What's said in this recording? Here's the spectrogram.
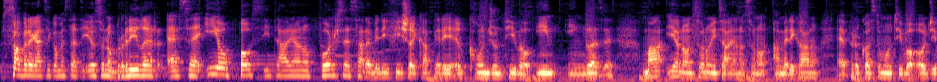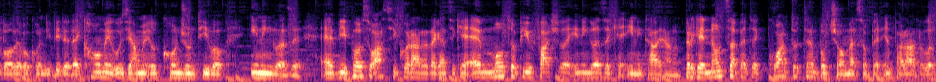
Salve ragazzi come state? Io sono Briller e se io fossi italiano forse sarebbe difficile capire il congiuntivo in inglese Ma io non sono italiano, sono americano e per questo motivo oggi volevo condividere come usiamo il congiuntivo in inglese E vi posso assicurare ragazzi che è molto più facile in inglese che in italiano Perché non sapete quanto tempo ci ho messo per impararlo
